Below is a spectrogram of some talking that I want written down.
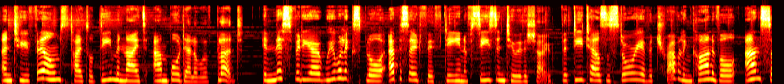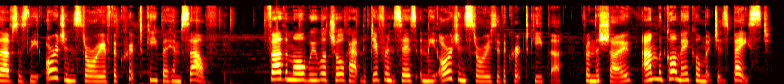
and two films titled Demon Knight and Bordello of Blood. In this video, we will explore episode 15 of season 2 of the show that details the story of a travelling carnival and serves as the origin story of the Crypt Keeper himself. Furthermore, we will chalk out the differences in the origin stories of the Crypt Keeper from the show and the comic on which it's based.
